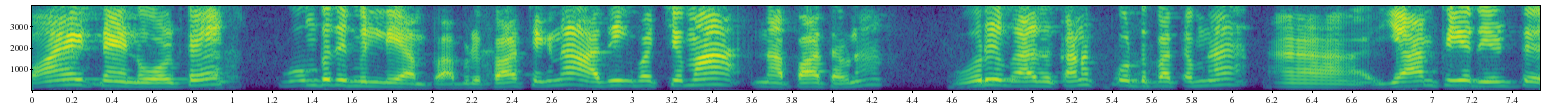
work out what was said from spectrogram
பாயிண்ட் நைன் வோல்ட்டு ஒன்பது மில்லி ஆம்பர் அப்படி பார்த்தீங்கன்னா அதிகபட்சமாக நான் பார்த்தோம்னா ஒரு அது கணக்கு போட்டு பார்த்தோம்னா ஆம்பியர் இன்ட்டு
